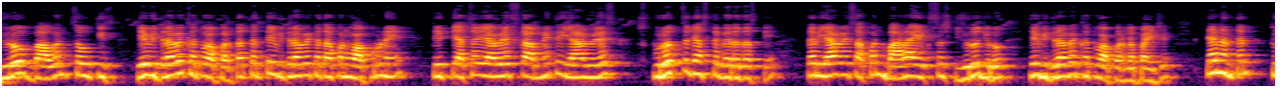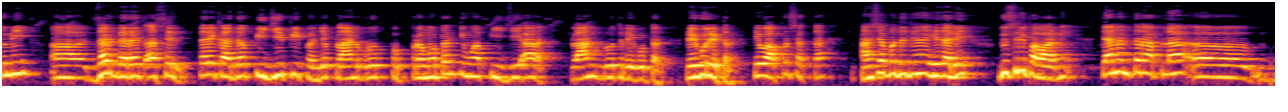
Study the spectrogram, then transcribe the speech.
झिरो बावन्न चौतीस हे विद्राव्य खत वापरतात. तर ते विद्राव्य खत आपण वापरू नये. ते त्याचं यावेळेस काम नाही तर यावेळेस स्फुरतचं जास्त गरज असते. तर यावेळेस आपण बारा एकसष्ट झिरो झिरो हे विद्राव्य खत वापरलं पाहिजे. त्यानंतर तुम्ही जर गरज असेल तर एखादं पीजीपी म्हणजे प्लांट ग्रोथ प्रमोटर किंवा PGR plant growth regulator regulator हे वापरू शकता. अशा पद्धतीने हे झाली दुसरी फवारणी. त्यानंतर आपला अं,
